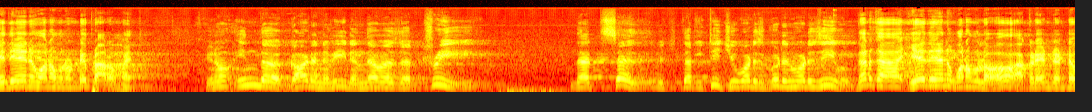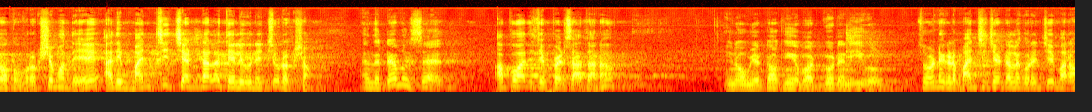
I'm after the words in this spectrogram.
ఏదేని వనం నుండి ప్రారంభమైంది You know, in the Garden of Eden, there was a tree that says, which that will teach you what is good and what is evil. కనుక ఏదేని వనములో అక్కడ ఏంటంటే ఒక వృక్షం ఉంది అది మంచి చెడ్డల తెలివినిచ్చు వృక్షం And the devil said, అపవాది చెప్పాడు సాతాను you know, we are talking about good and evil. చూడండి ఇక్కడ మంచి చెడ్డల గురించి మనం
